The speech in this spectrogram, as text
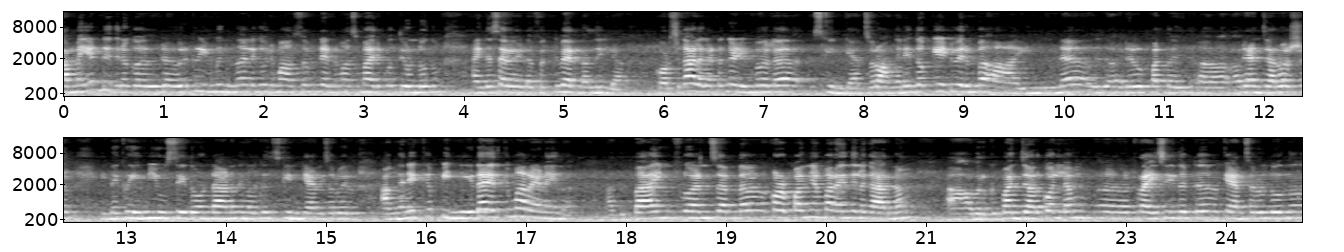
സമയമുണ്ട് ഇതിനൊക്കെ. ഒരു ക്രീം ഇന്ന് അല്ലെങ്കിൽ ഒരു മാസം രണ്ട് മാസം ആര് കുത്തിയോണ്ടൊന്നും അതിന്റെ സൈഡ് എഫക്റ്റ് വരണമെന്നില്ല. കുറച്ച് കാലഘട്ടം കഴിയുമ്പോൾ വല്ല സ്കിൻ ക്യാൻസറോ അങ്ങനെ ഇതൊക്കെ ആയിട്ട് വരുമ്പോൾ ആ ഇന്ന ഒരു പത്ത് ഒരു അഞ്ചാറ് വർഷം ഇന്ന ക്രീം യൂസ് ചെയ്തുകൊണ്ടാണ് നിങ്ങൾക്ക് സ്കിൻ ക്യാൻസർ വരും അങ്ങനെയൊക്കെ പിന്നീടായിരിക്കും അറിയണേന്ന്. അതിപ്പോൾ ആ ഇൻഫ്ലുവൻസറിന്റെ കുഴപ്പമെന്ന് ഞാൻ പറയുന്നില്ല. കാരണം അവർക്ക് അഞ്ചാറ് കൊല്ലം ട്രൈ ചെയ്തിട്ട് ക്യാൻസർ ഉണ്ടോ എന്ന്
